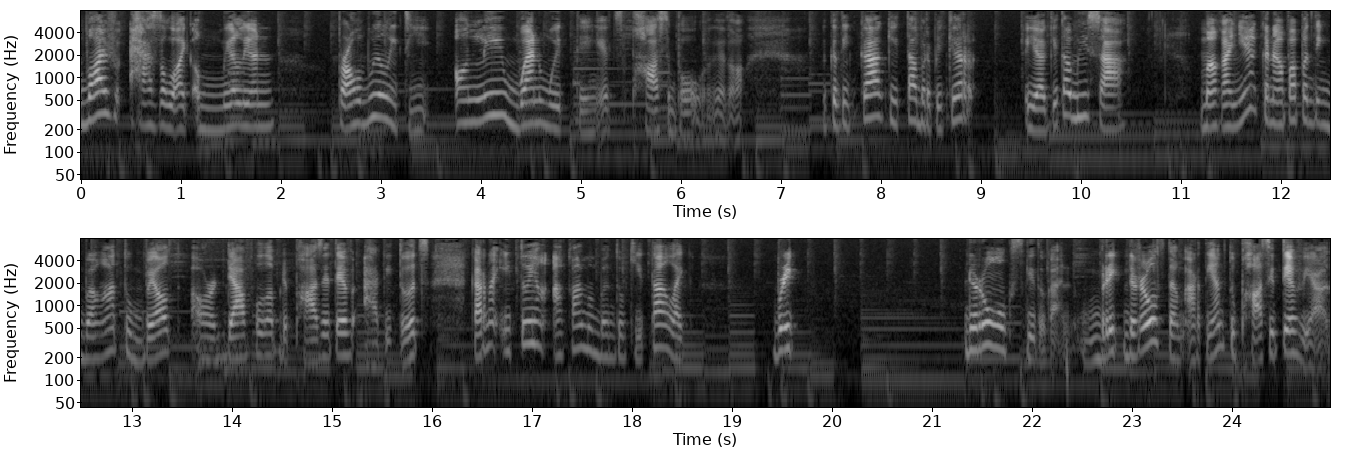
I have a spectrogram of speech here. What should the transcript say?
life has like a million probability only when we think it's possible gitu. Ketika kita berpikir ya kita bisa Makanya kenapa penting banget to build or develop the positive attitudes? Karena itu yang akan membantu kita like break the rules gitu kan. Break the rules dalam artian to positive ya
